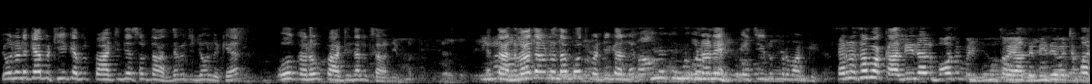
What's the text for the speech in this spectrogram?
ਕਿ ਉਹਨਾਂ ਨੇ ਕਿਹਾ ਵੀ ਠੀਕ ਹੈ ਪਾਰਟੀ ਦੇ ਸੰਵਿਧਾਨ ਦੇ ਵਿੱਚ ਜੋ ਲਿਖਿਆ ਉਹ ਕਰੋ ਪਾਰਟੀ ਦਾ ਨੁਕਸਾਨ ਨਹੀਂ ਹੁੰਦਾ। ਇਹ ਧੰਨਵਾਦ ਹੈ ਉਹਨਾਂ ਦਾ ਬਹੁਤ ਵੱਡੀ ਗੱਲ ਹੈ। ਉਹਨਾਂ ਨੇ ਇਸ ਚੀਜ਼ ਨੂੰ ਪ੍ਰਵਾਨ ਕੀਤਾ। ਸਰਨਾ ਸਾਹਿਬ ਅਕਾਲੀ ਦਲ ਬਹੁਤ ਮਜ਼ਬੂਤ ਹੋਇਆ ਦਿੱਲੀ ਦੇ ਵਿੱਚ ਪਰ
